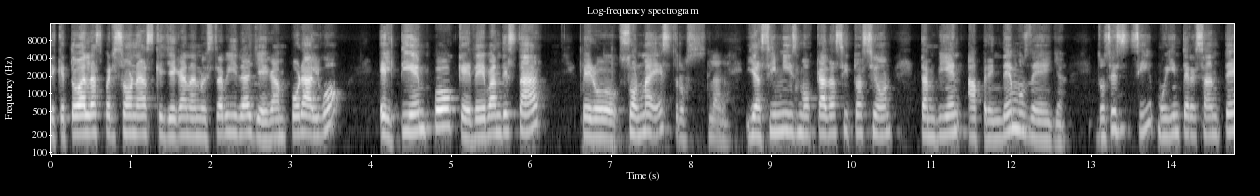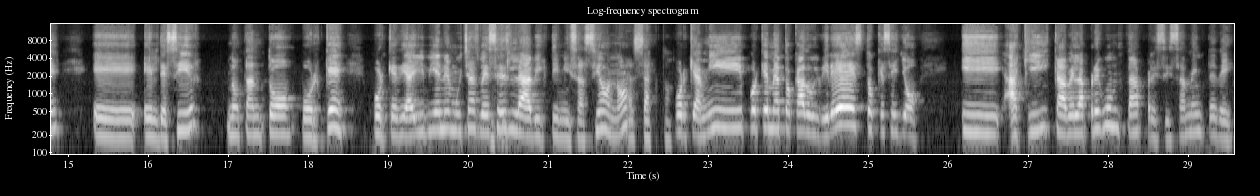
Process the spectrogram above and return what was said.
de que todas las personas que llegan a nuestra vida llegan por algo, el tiempo que deban de estar, pero son maestros. Claro. Y asimismo, cada situación también aprendemos de ella. Entonces, sí, muy interesante eh, el decir, no tanto por qué, porque de ahí viene muchas veces la victimización, ¿no? Exacto. Porque a mí, porque me ha tocado vivir esto, qué sé yo. Y aquí cabe la pregunta precisamente de,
